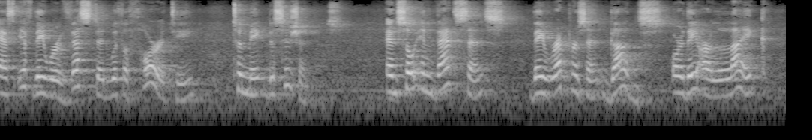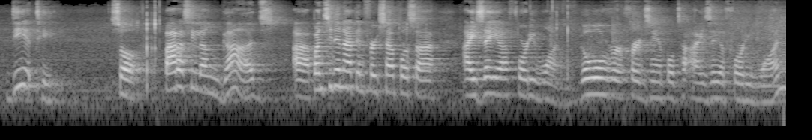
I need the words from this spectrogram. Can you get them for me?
as if they were vested with authority to make decisions. And so, in that sense, they represent gods or they are like deity. So, para silang gods, uh, pansinin natin for example sa Isaiah 41. Go over for example to Isaiah 41.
